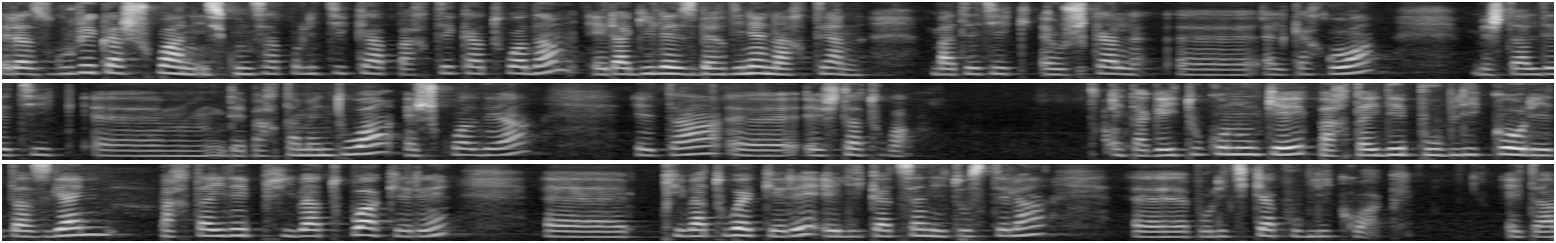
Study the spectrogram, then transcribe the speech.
Beraz, gure kasuan hizkuntza politika partekatua da, eragilez berdinen artean batetik euskal eh, elkargoa, bestaldetik eh, departamentua, eskualdea eta eh, estatua. Eta gehituko nuke, partaide publiko horietaz gain, partaide pribatuak ere, e, pribatuek ere, elikatzen dituztela e, politika publikoak. Eta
